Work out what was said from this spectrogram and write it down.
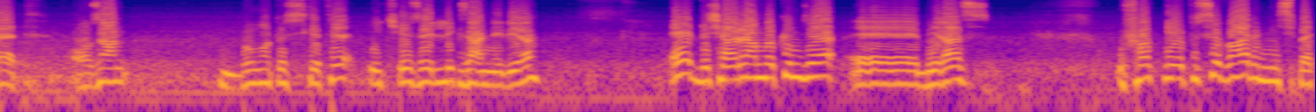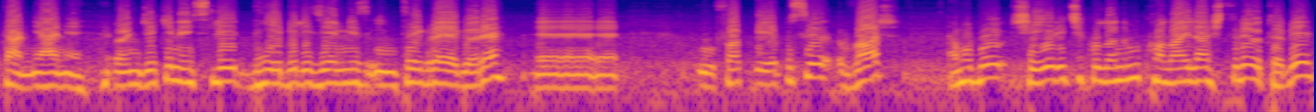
Evet. Ozan bu motosikleti 250'lik zannediyor. Evet dışarıdan bakınca e, biraz ufak bir yapısı var nispeten. Yani önceki nesli diyebileceğimiz Integra'ya göre e, ufak bir yapısı var. Ama bu şehir içi kullanımı kolaylaştırıyor tabii.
